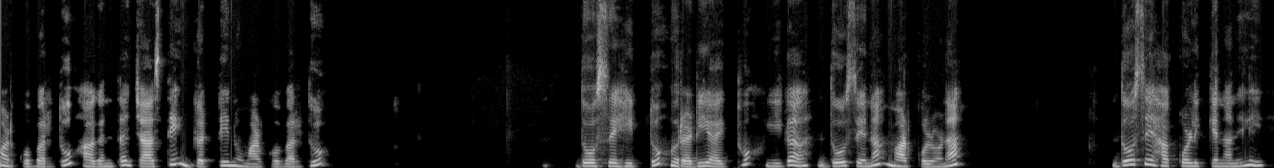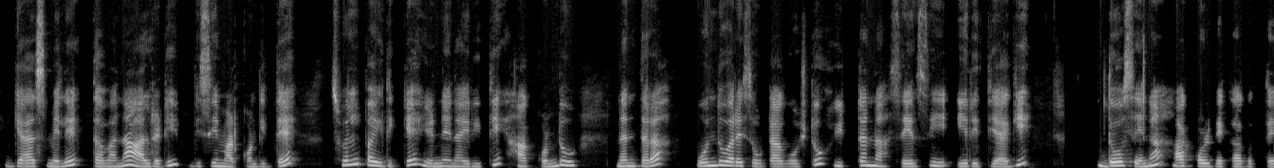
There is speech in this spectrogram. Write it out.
ಮಾಡ್ಕೋಬಾರ್ದು, ಹಾಗಂತ ಜಾಸ್ತಿ ಗಟ್ಟಿನೂ ಮಾಡ್ಕೋಬಾರ್ದು. ದೋಸೆ ಹಿಟ್ಟು ರೆಡಿ ಆಯ್ತು. ಈಗ ದೋಸೆನ ಮಾಡ್ಕೊಳ್ಳೋಣ. ದೋಸೆ ಹಾಕೊಳ್ಳಿಕ್ಕೆ ನಾನಿಲ್ಲಿ ಗ್ಯಾಸ್ ಮೇಲೆ ತವನ ಆಲ್ರೆಡಿ ಬಿಸಿ ಮಾಡ್ಕೊಂಡಿದ್ದೆ. ಸ್ವಲ್ಪ ಇದಕ್ಕೆ ಎಣ್ಣೆನ ಈ ರೀತಿ ಹಾಕೊಂಡು ನಂತರ ಒಂದೂವರೆ ಸೌಟ್ ಆಗುವಷ್ಟು ಹಿಟ್ಟನ್ನ ಸೇರಿಸಿ ಈ ರೀತಿಯಾಗಿ ದೋಸೆನ ಹಾಕ್ಕೊಳ್ಬೇಕಾಗುತ್ತೆ.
